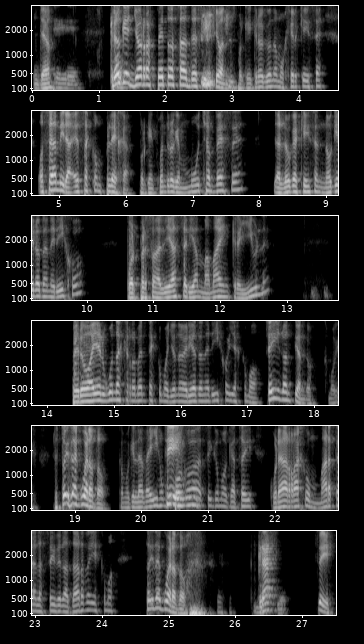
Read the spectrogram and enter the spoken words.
Ya. Eh, Creo que yo respeto esas decisiones, porque creo que una mujer que dice, o sea, mira, esa es compleja, porque encuentro que muchas veces las locas que dicen no quiero tener hijos, por personalidad serían mamás increíbles, pero hay algunas que de repente es como yo no debería tener hijos y es como, sí, lo entiendo, como que estoy de acuerdo, como que la veis un Sí. poco así como, ¿cachai? Curada raja un martes a las 6 de la tarde y es como, estoy de acuerdo, gracias. sí,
